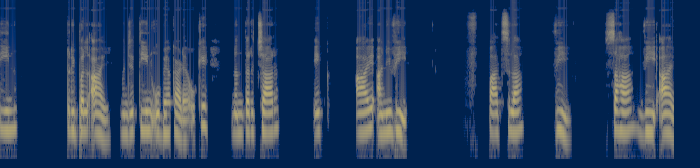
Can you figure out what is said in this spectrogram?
तीन ट्रिपल आय म्हणजे तीन उभ्या काड्या ओके? नंतर चार एक आय आणि व्ही. पाचला व्ही सहा व्ही आय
